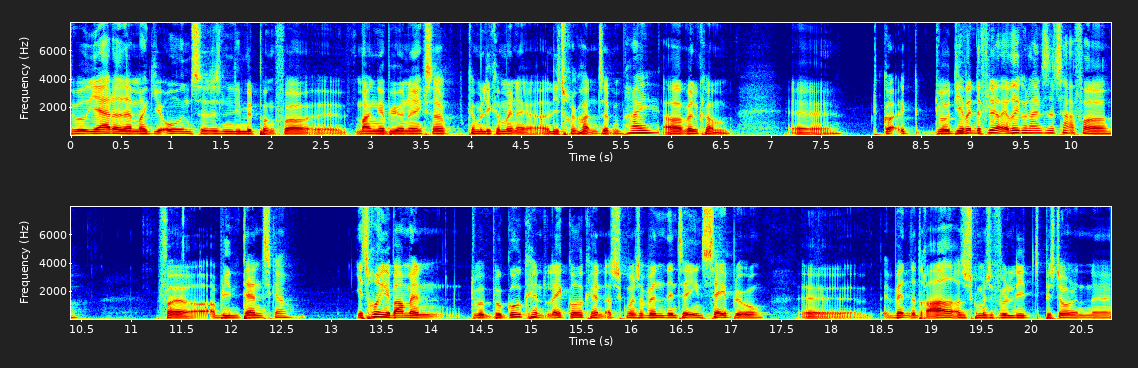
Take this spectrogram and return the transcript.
du ved, hjertet af Danmark i Odense, det er sådan lige midtpunkt for øh, mange af byerne, ikke? Så kan man lige komme ind og, og lige trykke hånden til dem. Hej, og velkommen. Øh, du, de har ventet flere. Jeg ved ikke, hvor lang tid det tager for, for at blive en dansker. Jeg tror egentlig bare, man du blev godkendt eller ikke godkendt, og så skulle man så vente indtil ens sag blev øh, vendt og drejet, og så skulle man selvfølgelig lige bestå den, øh,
